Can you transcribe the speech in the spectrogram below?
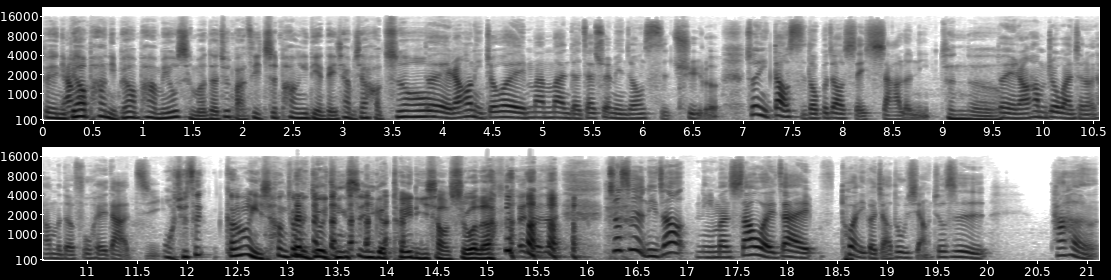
对，你不要怕，你不要怕，没有什么的，就把自己吃胖一点，等一下比较好吃哦。对，然后你就会慢慢的在睡眠中死去了，所以你到死都不知道谁杀了你。真的。对，然后他们就完成了他们的腹黑大计。我觉得这刚刚以上根本就已经是一个推理小说了。对对对，就是你知道，你们稍微再退一个角度想，就是。它很，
